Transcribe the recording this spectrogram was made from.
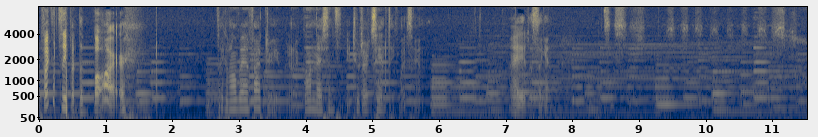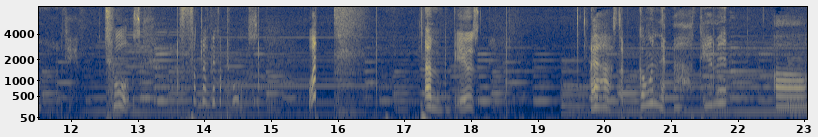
if I could sleep at the bar. It's like an old band factory. But I'm not going there since it'd be too dark to see anything. Wait a second. Wait a second. Okay. Tools. The fuck do I pick up tools? What? I'm confused. Ah, stop going there. Oh, damn it. Oh.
